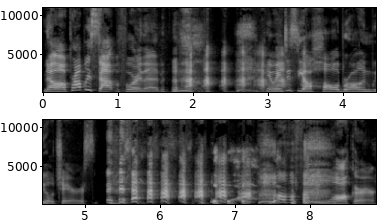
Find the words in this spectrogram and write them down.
No, I'll probably stop before then. Can't wait to see a hall brawl in wheelchairs. I'll have a fucking walker.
